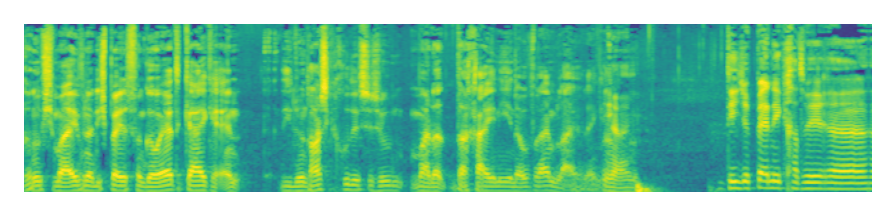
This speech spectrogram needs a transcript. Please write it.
dan hoef je maar even naar die spelers van Go Ahead te kijken. En die doen het hartstikke goed dit seizoen, maar dat, daar ga je niet in overeind blijven, denk ik. Nee. DJ Panic gaat weer... eh,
